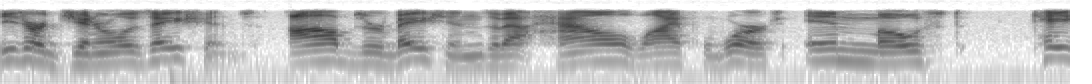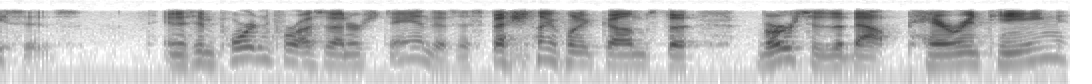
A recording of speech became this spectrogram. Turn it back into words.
These are generalizations, observations about how life works in most cases. And it's important for us to understand this, especially when it comes to verses about parenting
